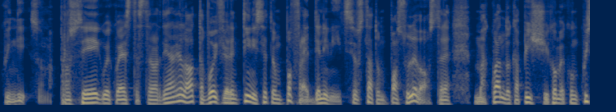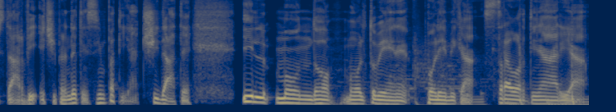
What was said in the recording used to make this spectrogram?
Quindi insomma prosegue questa straordinaria lotta. Voi fiorentini siete un po' freddi all'inizio, state un po' sulle vostre, ma quando capisci come conquistarvi e ci prendete in simpatia, ci date il mondo, molto bene, polemica straordinaria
